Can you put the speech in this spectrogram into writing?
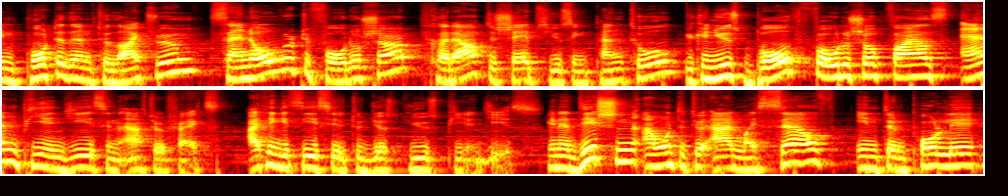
imported them to Lightroom, sent over to Photoshop, cut out the shapes using pen tool. You can use both Photoshop files and PNGs in After Effects. I think it's easier to just use PNGs. In addition, I wanted to add myself, intern Polly,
